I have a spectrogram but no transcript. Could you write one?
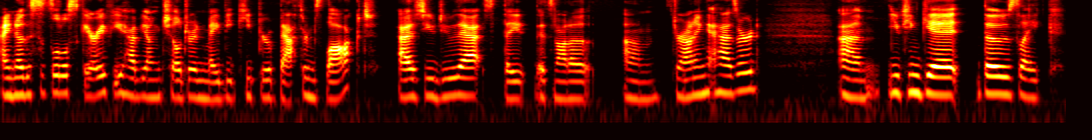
I know this is a little scary if you have young children. Maybe keep your bathrooms locked as you do that. So they, it's not a um, drowning hazard. Um, you can get those like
